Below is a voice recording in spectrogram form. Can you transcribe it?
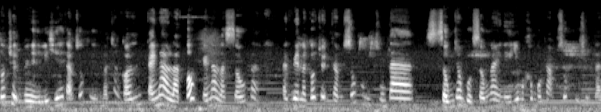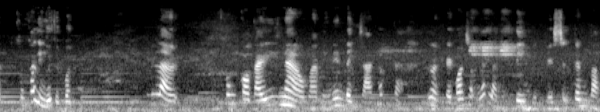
câu chuyện về lý trí hay cảm xúc thì nó chẳng có cái nào là tốt cái nào là xấu cả đặc biệt là câu chuyện cảm xúc chúng ta sống trong cuộc sống này nếu như mà không có cảm xúc thì chúng ta không khác gì người thực vật nên là không có cái nào mà mình nên đánh giá thấp cả. Tức là cái quan trọng nhất là mình tìm được cái sự cân bằng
